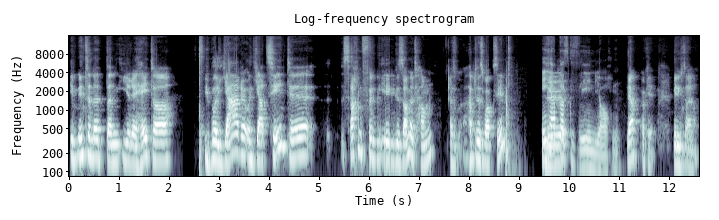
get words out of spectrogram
im Internet dann ihre Hater über Jahre und Jahrzehnte Sachen von ihr gesammelt haben. Also habt ihr das überhaupt gesehen? Ich habe das gesehen, Jochen. Ja, okay. Wenigstens einer.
